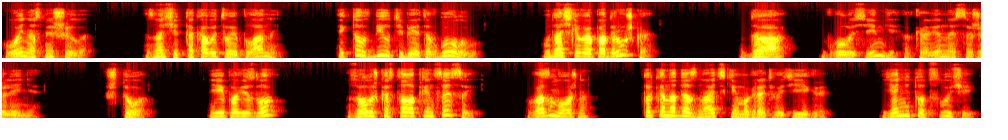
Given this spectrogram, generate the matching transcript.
Ой, насмешила. Значит, таковы твои планы? И кто вбил тебе это в голову? Удачливая подружка? Да, в голосе Инги откровенное сожаление. Что, ей повезло? Золушка стала принцессой? Возможно. Только надо знать, с кем играть в эти игры. Я не тот случай.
